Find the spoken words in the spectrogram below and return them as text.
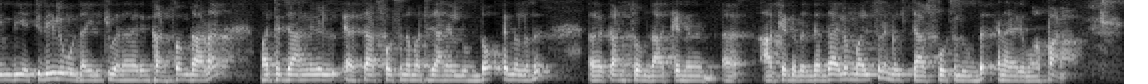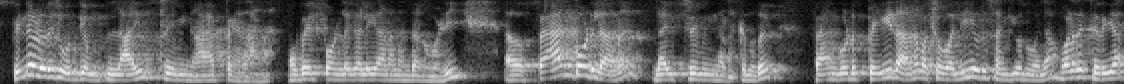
Hindi H ഡിയിലും ഉണ്ടായിരിക്കും എന്ന കാര്യം കൺഫേംഡ് ആണ്. മറ്റ് ചാനലുകൾ സ്റ്റാർ സ്പോർട്സിന്റെ മറ്റ് ചാനലുകളിൽ ഉണ്ടോ എന്നുള്ളത് കൺഫേംഡ് ആക്കേണ്ടത് ആക്കേണ്ടതുണ്ട്. എന്തായാലും മത്സരങ്ങൾ സ്റ്റാർ സ്പോർട്സിലുണ്ട് എന്ന കാര്യം ഉറപ്പാണ്. പിന്നെയുള്ളൊരു ചോദ്യം ലൈവ് സ്ട്രീമിംഗ് ആപ്പ് ഏതാണ്? മൊബൈൽ ഫോണിലെ കളി കാണാൻ എന്താണ് വഴി? ഫാൻ കോഡിലാണ് ലൈവ് സ്ട്രീമിംഗ് നടക്കുന്നത്. ഫാൻ കോഡ് പെയ്ഡ് ആണ്. പക്ഷെ വലിയൊരു സംഖ്യ ഒന്നുമല്ല വളരെ ചെറിയ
